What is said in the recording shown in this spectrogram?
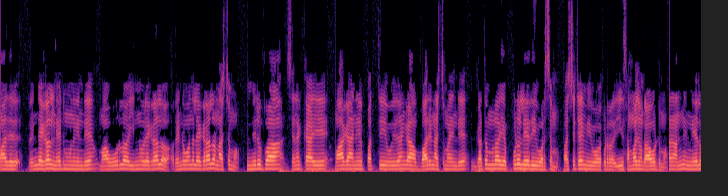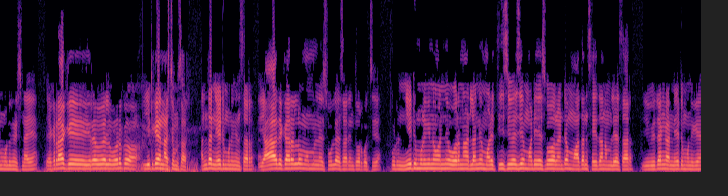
మాది రెండు ఎకరాలు నేటి మునిగింది. మా ఊర్లో ఇన్నూరు ఎకరాలు రెండు వందల ఎకరాలు నష్టము. మిరప శనక్కాయ మాగాని పత్తి ఈ విధంగా భారీ నష్టమైంది. గతంలో ఎప్పుడూ లేదు ఈ వర్షం. ఫస్ట్ టైం ఈ సమాజం రావటం అన్ని నీళ్ళు మునిగించినాయి ఎకరాకి ఇరవై వేల వరకు ఇటుకే నష్టం సార్. అంతా నీటి మునిగింది సార్. యా అధికారులు మమ్మల్ని చూడలేదు సార్ ఇంతవరకు వచ్చి. ఇప్పుడు నీటి మునిగినవన్నీ ఒరనాట్లన్నీ మడి తీసివేసి మడి వేసుకోవాలంటే మాతని సైతానం లేదు సార్. ఈ విధంగా నీటి మునిగి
